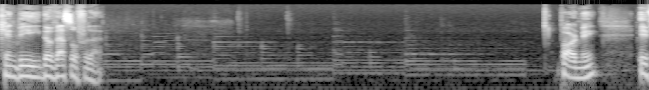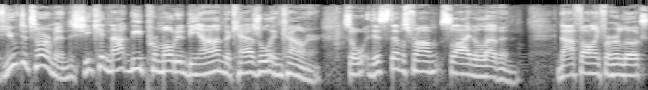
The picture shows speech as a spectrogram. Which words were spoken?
can be the vessel for that. Pardon me. If you've determined she cannot be promoted beyond the casual encounter, so this stems from slide 11, not falling for her looks,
